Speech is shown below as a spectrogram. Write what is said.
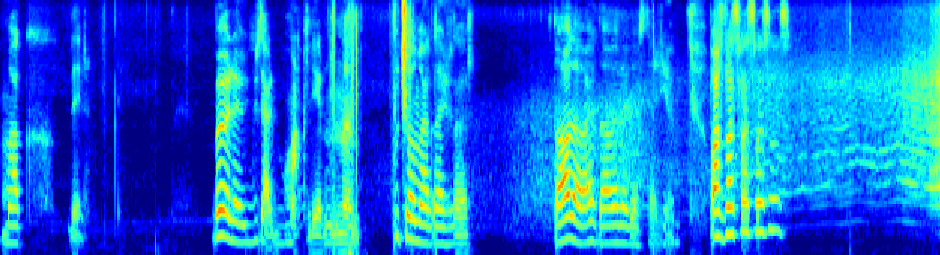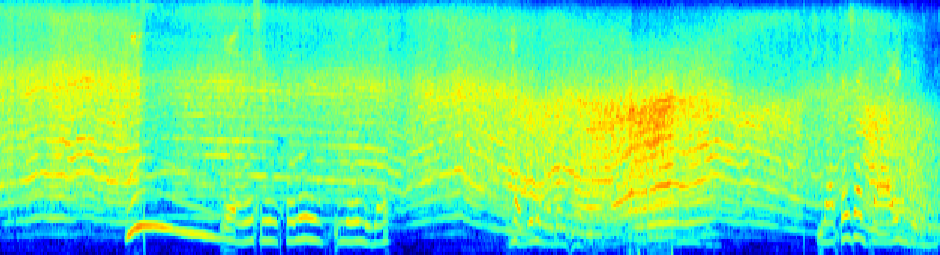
McLaren. Böyle güzel bir McLaren'dan uçalım arkadaşlar. Daha da var daha da göstereceğim. Bas bas bas bas bas. Hmm, ya bu şeyin sonu iyi olmayacak. Benim odam. Şimdi arkadaşlar dağa gidelim.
